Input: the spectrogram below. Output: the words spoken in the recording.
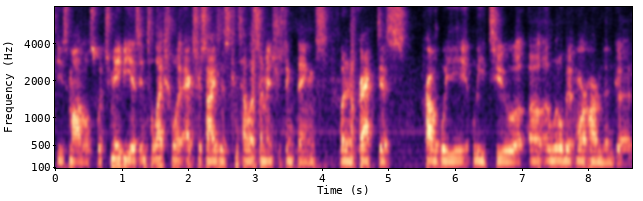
these models, which maybe as intellectual exercises can tell us some interesting things, but in practice probably lead to a, a little bit more harm than good.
